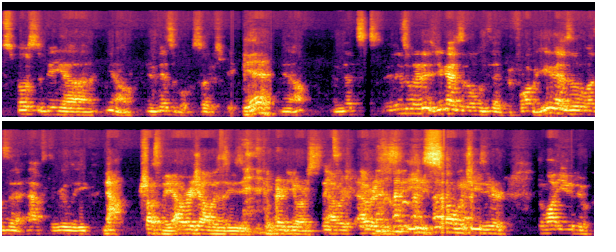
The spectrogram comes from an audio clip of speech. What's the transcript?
supposed to be, uh, you know, invisible, so to speak, Yeah. you know? And that's, it is what it is. You guys are the ones that perform it. You guys are the ones that have to really, No, trust me, our job is easy compared to yours. Our, ours is easy, so much easier than what you do.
